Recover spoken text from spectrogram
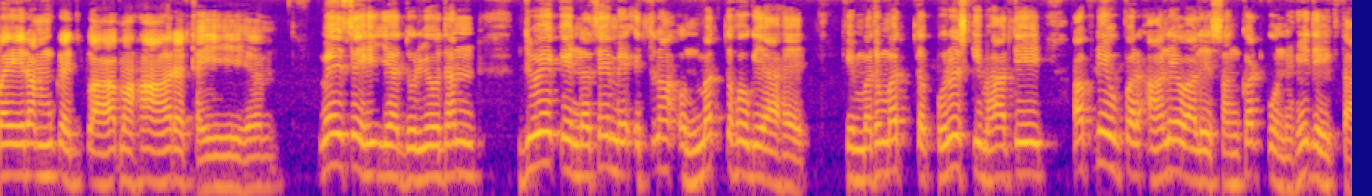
वैरम कृत्वा महारथ। वैसे ही यह दुर्योधन जुए के नशे में इतना उन्मत्त हो गया है कि मधुमत्त पुरुष की भांति अपने ऊपर आने वाले संकट को नहीं देखता।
